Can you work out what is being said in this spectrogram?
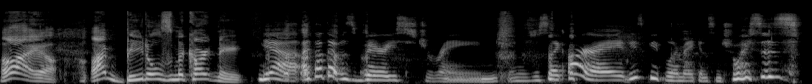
Hi, uh, I'm Beatles McCartney. Yeah, I thought that was very strange. And it was just like, all right, these people are making some choices.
